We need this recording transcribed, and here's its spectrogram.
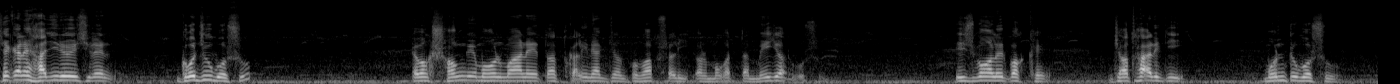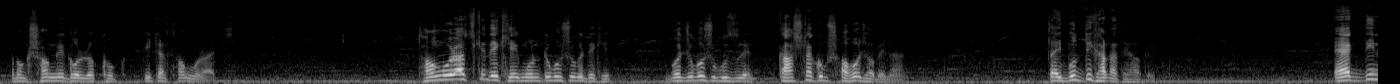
সেখানে হাজির হয়েছিলেন গজু বসু এবং সঙ্গে মোহনবাগানের তৎকালীন একজন প্রভাবশালী কর্মকর্তা মেজর বসু। ইসমলের পক্ষে যথারীতি মন্টু বসু এবং সঙ্গে গোলরক্ষক পিটার থঙ্গরাজ। থঙ্গরাজকে দেখে, মন্টু বসুকে দেখে গজু বসু বুঝলেন, কাজটা খুব সহজ হবে না, তাই বুদ্ধি খাটাতে হবে। একদিন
